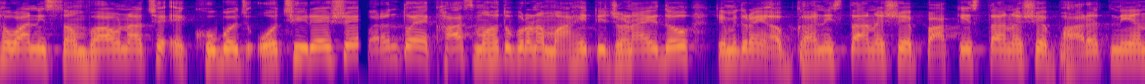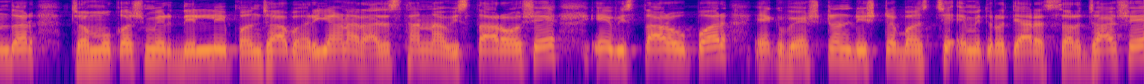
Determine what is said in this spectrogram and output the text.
થવાની સંભાવના છે એ ખૂબ જ ઓછી રહેશે. પરંતુ એ ખાસ મહત્વપૂર્ણ માહિતી જણાવી દઉં કે મિત્રો અહીં અફઘાનિસ્તાન હશે, પાકિસ્તાન હશે, ભારતની અંદર જમ્મુ કાશ્મીર, દિલ્હી, પંજાબ, હરિયાણા, રાજસ્થાનના વિસ્તારો છે એ વિસ્તારો ઉપર એક વેસ્ટર્ન ડિસ્ટર્બન્સ છે એ મિત્રો ત્યારે સર્જાશે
